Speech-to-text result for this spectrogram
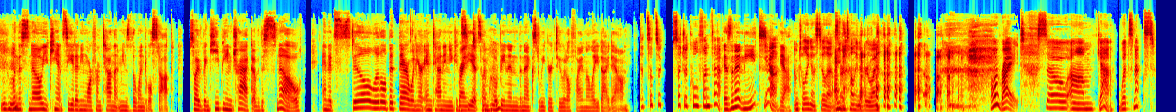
mm-hmm. when the snow you can't see it anymore from town, that means the wind will stop. So I've been keeping track of the snow and it's still a little bit there when you're in town and you can right. see it. So mm-hmm. I'm hoping in the next week or two it'll finally die down. That's such a such a cool fun fact. Isn't it neat? Yeah. Yeah. I'm totally gonna steal that and start telling everyone. All right. So, um, yeah, what's next?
